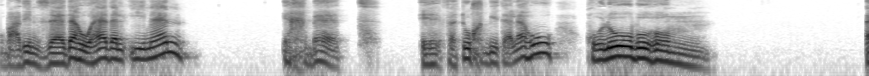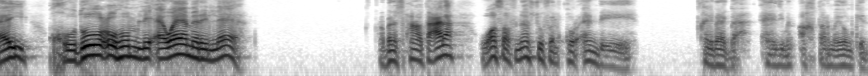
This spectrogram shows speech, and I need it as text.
وبعدين زاده هذا الإيمان إخبات إيه فتخبت له قلوبهم. أي خضوعهم لأوامر الله. ربنا سبحانه وتعالى وصف نفسه في القرآن بإيه؟ خلي بالك بقى الآية دي من أخطر ما يمكن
